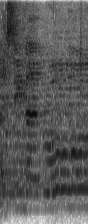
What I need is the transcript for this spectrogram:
I've seen that road.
